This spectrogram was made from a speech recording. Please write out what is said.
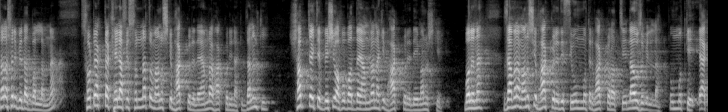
সরাসরি বেদাত বললাম না, ছোট একটা খেলাফে সুন্নাত মানুষকে ভাগ করে দেয়, আমরা ভাগ করি না কি জানেন কি? সবচাইতে বেশি অপবাদ দেয়, আমরা নাকি ভাগ করে দেই মানুষকে। বলে না? যে আমরা মানুষকে ভাগ করে দিচ্ছি, উম্মতের ভাগ করাচ্ছি। নাউজুবিল্লাহ, উম্মতকে এক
